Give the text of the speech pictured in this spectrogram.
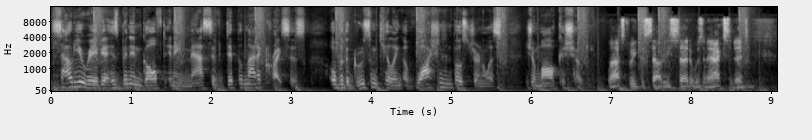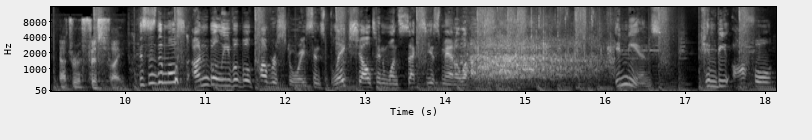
Saudi Arabia has been engulfed in a massive diplomatic crisis over the gruesome killing of Washington Post journalist Jamal Khashoggi. Last week, the Saudis said it was an accident after a fistfight. This is the most unbelievable cover story since Blake Shelton won Sexiest Man Alive. Indians can be awful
